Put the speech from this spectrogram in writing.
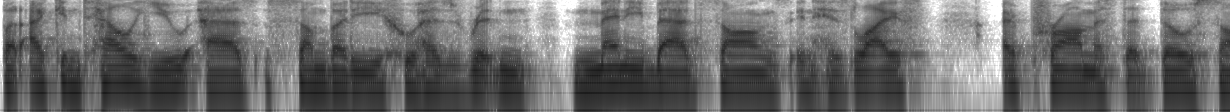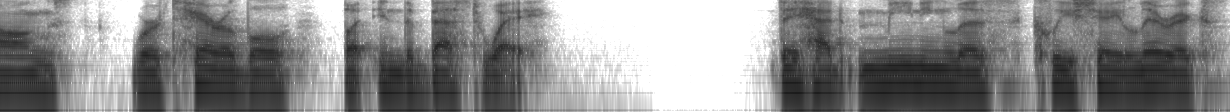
But I can tell you, as somebody who has written many bad songs in his life, I promise that those songs were terrible, but in the best way. They had meaningless cliche lyrics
